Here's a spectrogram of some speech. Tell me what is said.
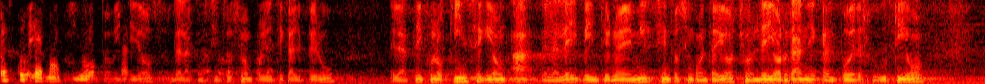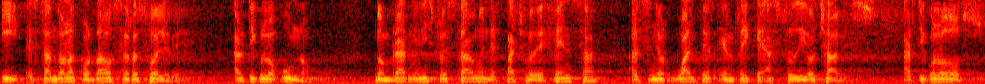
Escuchemos. 122 de la Constitución Política del Perú, el artículo 15-A de la Ley 29.158, Ley Orgánica del Poder Ejecutivo, y, estando al acordado, se resuelve. Artículo 1. Nombrar ministro de Estado en el despacho de defensa al señor Walter Enrique Astudillo Chávez. Artículo 2.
